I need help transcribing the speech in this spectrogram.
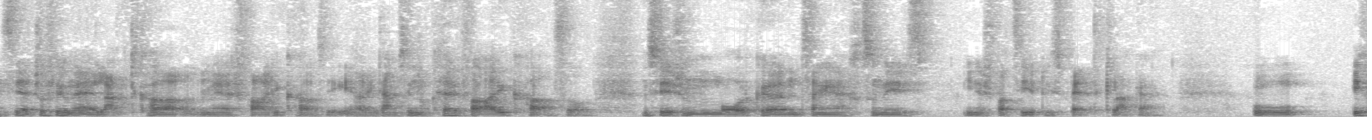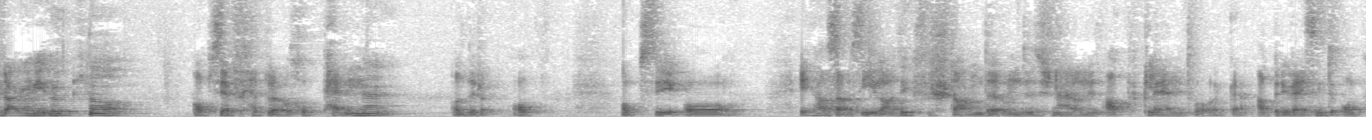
sie hat schon viel mehr erlebt, gehabt, mehr Erfahrung gehabt. Ich habe in dem Sinne noch keine Erfahrung gehabt. So. Und sie ist am Morgen zu mir rein spaziert ins Bett gelegen. Und ich frage mich heute noch, ob sie einfach pennen oder ob, ob sie auch ich habe es als Einladung verstanden und es ist schnell nicht abgelehnt worden. Aber ich weiß nicht, ob,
